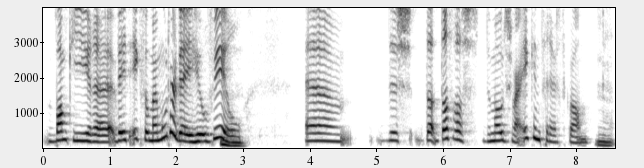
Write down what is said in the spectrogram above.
bankieren, weet ik veel. Mijn moeder deed heel veel. Hmm. Ehm, dus dat, dat was de modus waar ik in terecht kwam. Ja.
